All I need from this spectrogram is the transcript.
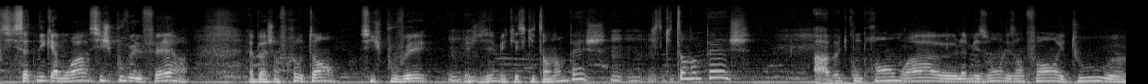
si ça tenait qu'à moi, si je pouvais le faire, eh ben, j'en ferais autant, si je pouvais. Et je disais Mais qu'est-ce qui t'en empêche? Qu'est-ce qui t'en empêche? Ah bah tu comprends moi euh, la maison les enfants et tout euh,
